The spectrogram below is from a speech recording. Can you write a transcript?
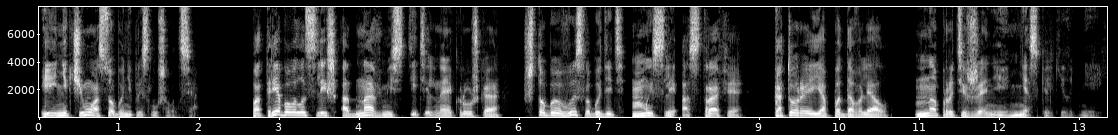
и ни к чему особо не прислушивался. Потребовалась лишь одна вместительная кружка, чтобы высвободить мысли о страфе, которые я подавлял на протяжении нескольких дней.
